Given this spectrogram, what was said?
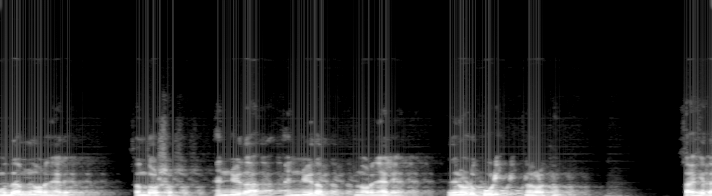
മുദം എന്ന് പറഞ്ഞാൽ സന്തോഷം. അന്വിത അന്വിതം എന്ന് പറഞ്ഞാൽ ഇതിനോട് കൂടി എന്നർത്ഥം സഹിത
